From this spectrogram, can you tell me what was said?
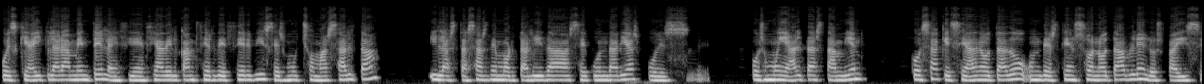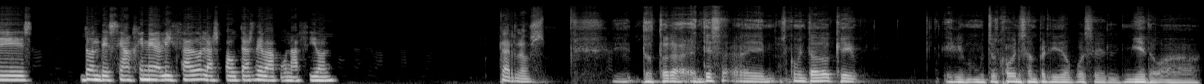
pues que ahí claramente la incidencia del cáncer de cervix es mucho más alta y las tasas de mortalidad secundarias pues, pues muy altas también, cosa que se ha notado un descenso notable en los países donde se han generalizado las pautas de vacunación. Carlos. Eh, doctora, antes eh, has comentado que muchos jóvenes han perdido pues el miedo a,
